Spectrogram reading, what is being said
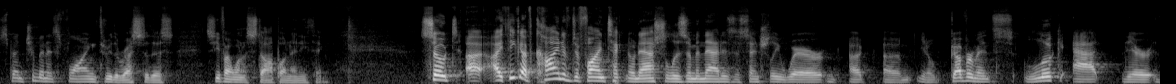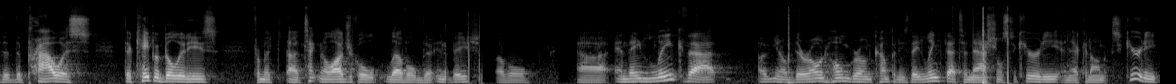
spend two minutes flying through the rest of this, see if I want to stop on anything. So I think I've kind of defined techno-nationalism, and that is essentially where uh, um, you know, governments look at their, the, the prowess, their capabilities from a, a, technological level, their innovation level, uh, and they link that, uh, you know, their own homegrown companies, they link that to national security and economic security,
